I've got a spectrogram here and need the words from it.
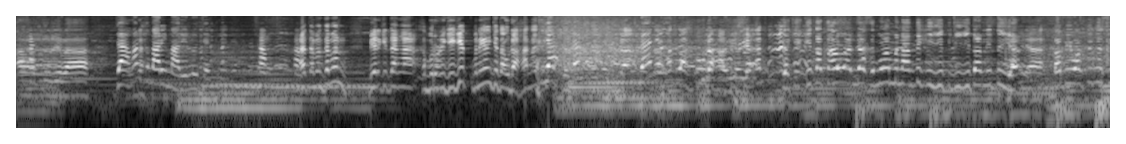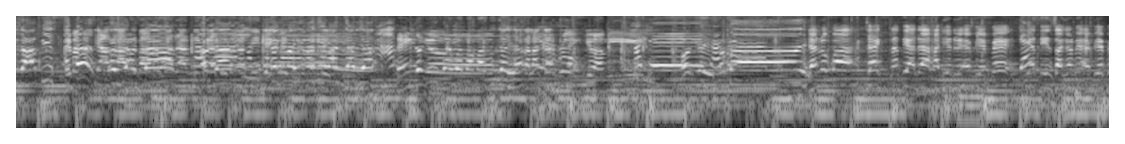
Alhamdulillah. Jangan kemari-mari lu Jacqueline. Ya. Sam, sam. Eh teman-teman, biar kita nggak keburu digigit, mendingan kita udahan aja. Ya, udah. Udah, Udah. waktu udah habis ya kan. Jadi kita tahu Anda semua menanti gigit-gigitan itu ya. Ya. Tapi waktunya sudah habis. Terima kasih Asa, terima kasih dan Mika, terima kasih Jacqueline, terima kasih. lancar ya. Thank Dan you. kita buat Mama juga ya. Kita lancar bro. Thank you Amin. Oke, bye-bye. Jangan lupa cek nanti ada hadiah dari FYP. Lihat di Instagramnya FYP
